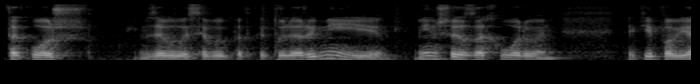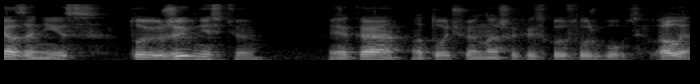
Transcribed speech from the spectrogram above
також з'явилися випадки туляремії і інших захворювань, які пов'язані з тою живністю, яка оточує наших військовослужбовців. Але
